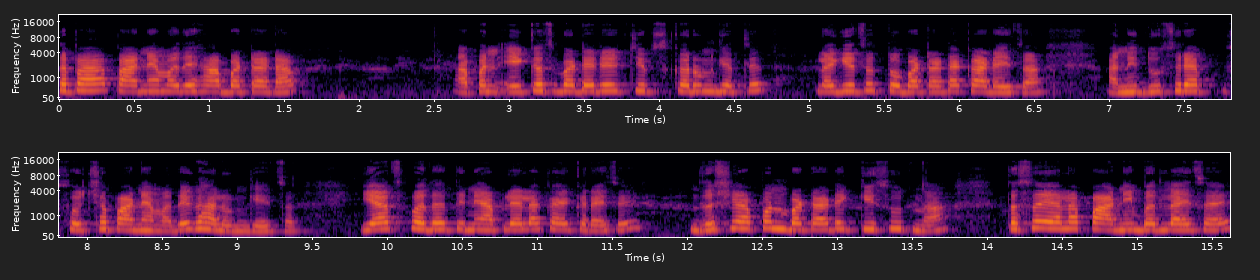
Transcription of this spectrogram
तर पहा पाण्यामध्ये हा बटाटा आपण एकच बटाटे चिप्स करून घेतलेत. लगेचच तो बटाटा काढायचा आणि दुसऱ्या स्वच्छ पाण्यामध्ये घालून घ्यायचा. याच पद्धतीने आपल्याला काय करायचं आहे जसे आपण बटाटे किसूत ना तसं याला पाणी बदलायचं आहे.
